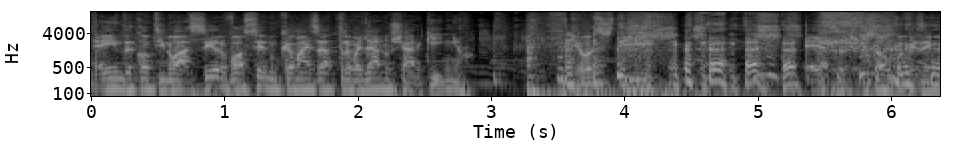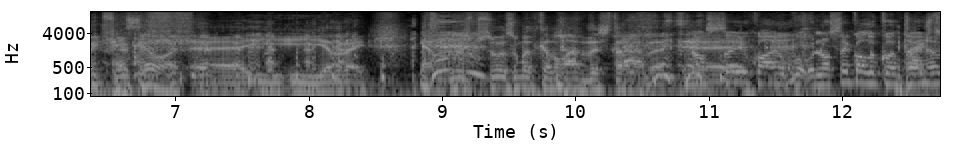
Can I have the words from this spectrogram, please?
ainda continua a ser: você nunca mais há de trabalhar no charquinho. Eu assisti a essa discussão uma vez em Benfica Eh, e, e adorei. Eram duas pessoas, uma de cada lado da estrada. Não Eh, sei, qual, é o- não sei qual o contexto,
